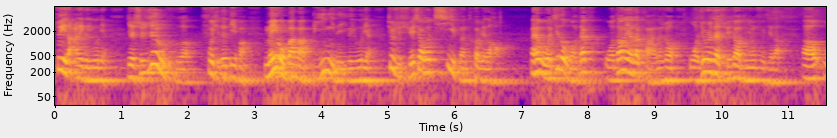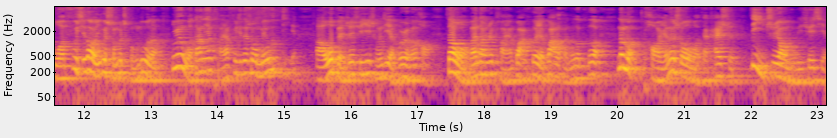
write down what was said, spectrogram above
最大的一个优点，也是任何复习的地方没有办法比拟的一个优点，就是学校的气氛特别的好。哎，我记得我在我当年在考研的时候，我就是在学校进行复习的。呃，我复习到一个什么程度呢？因为我当年考研复习的时候没有底啊，我本身学习成绩也不是很好。在我们班当时考研挂科也挂了很多的科，那么考研的时候我才开始立志要努力学习，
